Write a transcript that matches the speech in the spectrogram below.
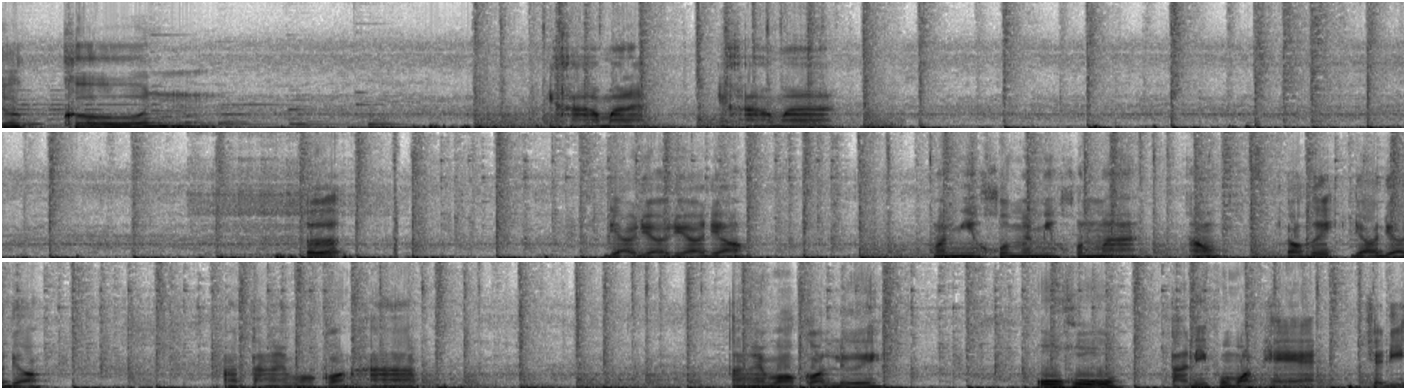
ทุกคนไอขาวมาแล้ว มา เออเดี๋ยวเดี๋ยวเดี๋ยวเดี๋ยวมันมีคนมันมีคนมา เอ้า เดี๋ยวเฮ้ย เดี๋ยวเดี๋ยวเดี๋ยวเอาตั้งไอ้วอก่อนครับ ตั้งไอ้วอก่อนเลย โอ้โห ตอนนี้ผมว่าแพ้ใช่ดิ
